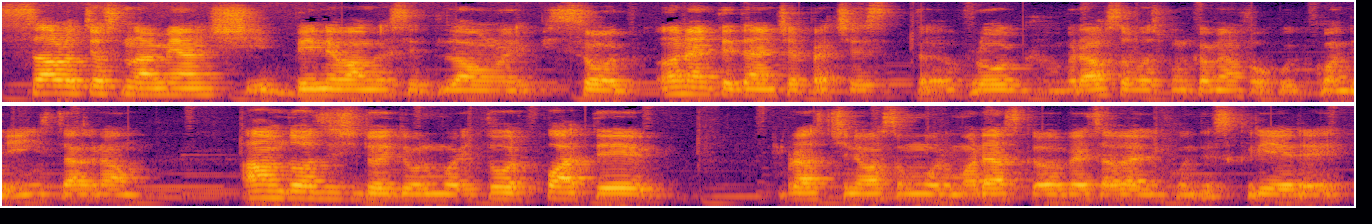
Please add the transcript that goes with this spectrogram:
Salut, eu sunt Damian și bine v-am găsit la un nou episod. Înainte de a începe acest uh, vlog, vreau să vă spun că mi-am făcut cont de Instagram. Am 22 de urmăritori, poate vrea cineva să mă urmărească, veți avea link în descriere.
